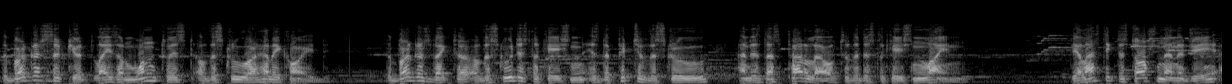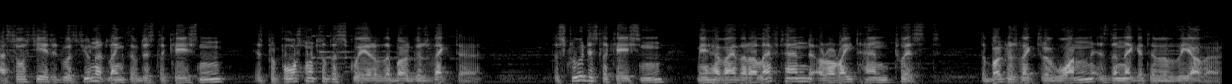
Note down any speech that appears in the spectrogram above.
The Burgers circuit lies on one twist of the screw or helicoid. The Burgers vector of the screw dislocation is the pitch of the screw and is thus parallel to the dislocation line. The elastic distortion energy associated with unit length of dislocation is proportional to the square of the Burgers vector. The screw dislocation may have either a left hand or a right hand twist. The Burgers vector of one is the negative of the other.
